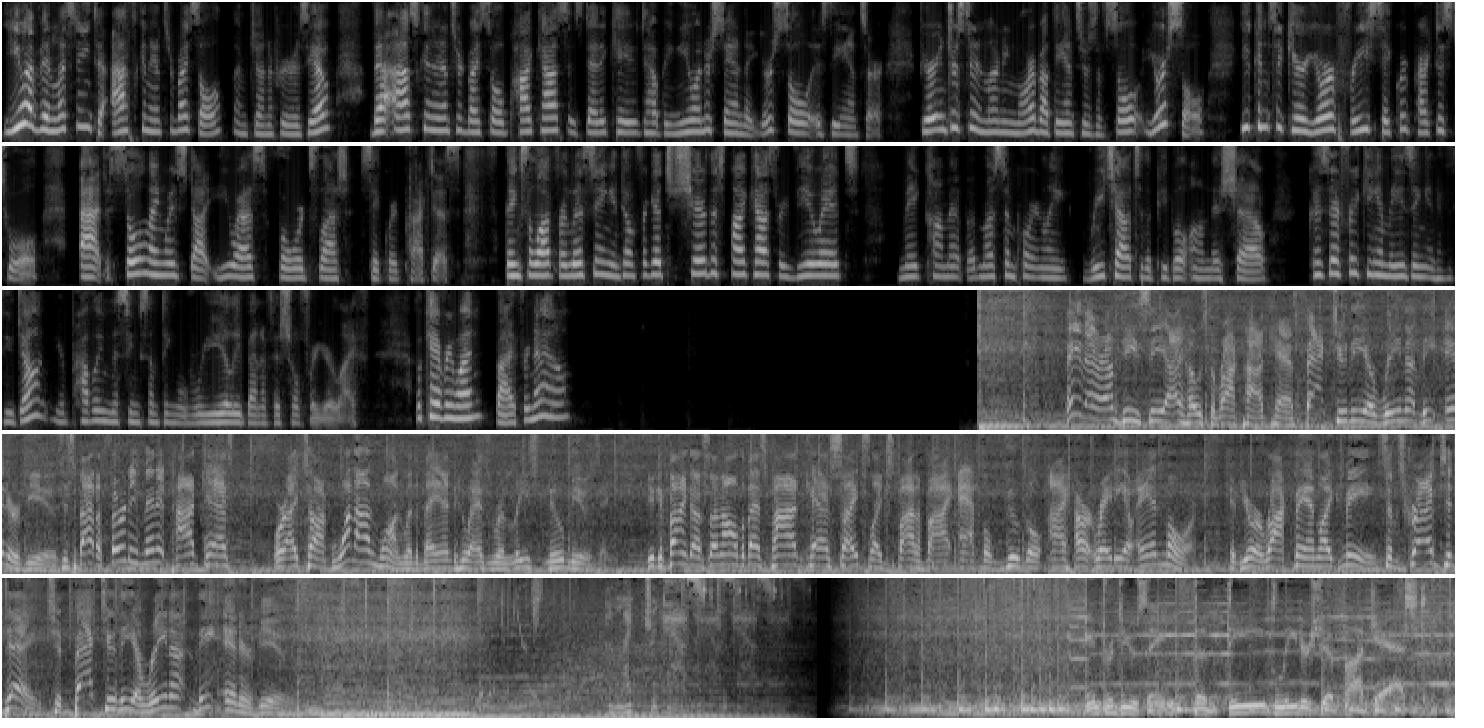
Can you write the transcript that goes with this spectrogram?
You have been listening to Ask and Answered by Soul. I'm Jennifer Urezzio. The Ask and Answered by Soul podcast is dedicated to helping you understand that your soul is the answer. If you're interested in learning more about the answers of soul, your soul, you can secure your free sacred practice tool at soullanguage.us forward slash sacred practice. Thanks a lot for listening and don't forget to share this podcast, review it, make comment, but most importantly, reach out to the people on this show because they're freaking amazing. And if you don't, you're probably missing something really beneficial for your life. Okay, everyone. Bye for now. Hey there, I'm DC. I host the Rock Podcast, Back to the Arena, The Interviews. It's about a 30 minute podcast where I talk one on one with a band who has released new music. You can find us on all the best podcast sites like Spotify, Apple, Google, iHeartRadio, and more. If you're a rock fan like me, subscribe today to Back to the Arena, the interview. Electricast. Introducing the Deep Leadership Podcast.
